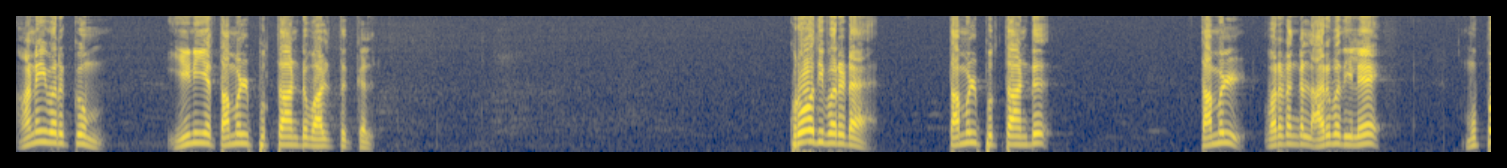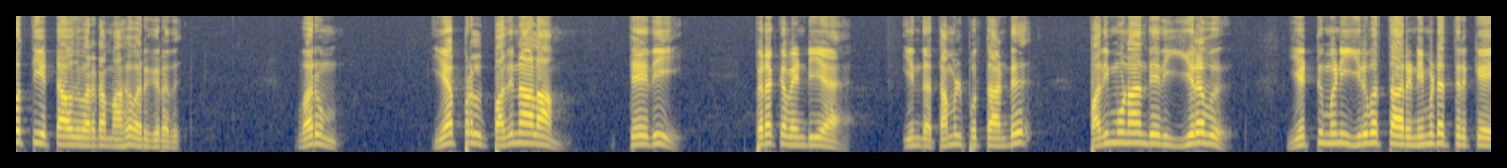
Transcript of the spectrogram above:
அனைவருக்கும் இனிய தமிழ் புத்தாண்டு வாழ்த்துக்கள். குரோதி வருட தமிழ் புத்தாண்டு தமிழ் வருடங்கள் அறுபதிலே முப்பத்தி எட்டாவது வருடமாக வருகிறது. வரும் ஏப்ரல் பதினாலாம் தேதி பிறக்க வேண்டிய இந்த தமிழ் புத்தாண்டு பதிமூணாம் தேதி இரவு எட்டு மணி இருபத்தாறு நிமிடத்திற்கே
